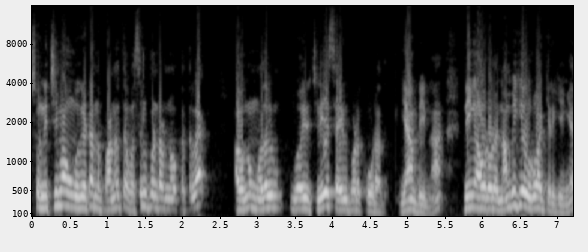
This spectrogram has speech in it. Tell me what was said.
ஸோ நிச்சயமா உங்ககிட்ட அந்த பணத்தை வசூல் பண்ணுற நோக்கத்தில் அவங்க முதல் முயற்சியிலேயே செயல்படக்கூடாது. ஏன் அப்படின்னா நீங்கள் அவரோட நம்பிக்கையை உருவாக்கியிருக்கீங்க.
